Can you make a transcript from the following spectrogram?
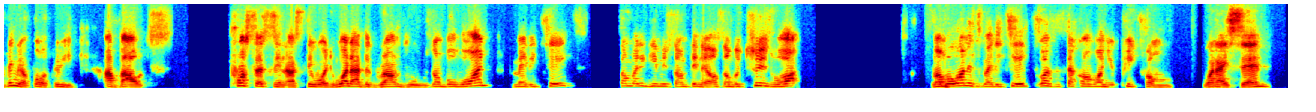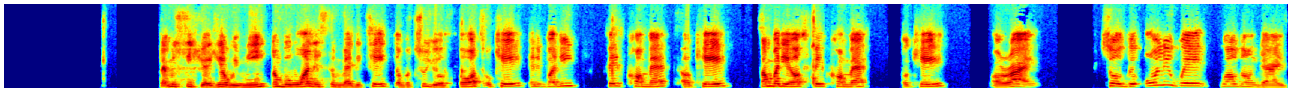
I think there are four, three about processing and steward. What are the ground rules? Number one, meditate. Somebody give me something else. Number two is what? Number one is meditate. What's the second one you picked from what I said? Let me see if you're here with me. Number one is to meditate. Number two, your thoughts. Okay. Anybody? Faith comment. Okay. Somebody else, faith comment. Okay. All right. So the only way, well done, guys.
